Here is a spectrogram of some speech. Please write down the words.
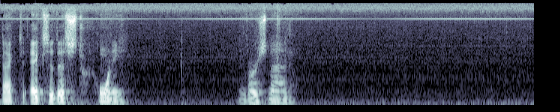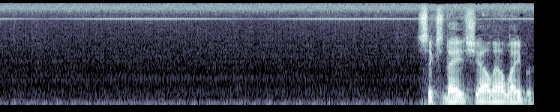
Back to Exodus 20 and verse 9. Six days shalt thou labor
